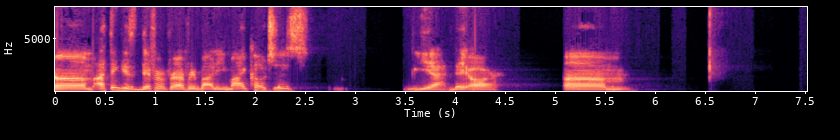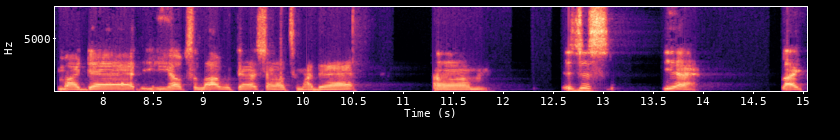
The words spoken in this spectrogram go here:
Um, I think it's different for everybody. My coaches, yeah, they are. Um, my dad, he helps a lot with that. Shout out to my dad. Um, it's just yeah, like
